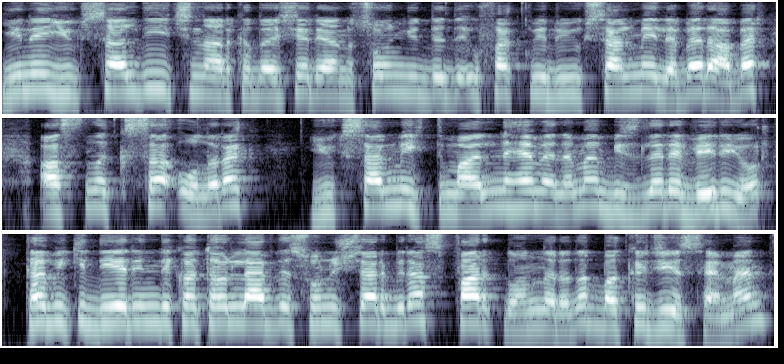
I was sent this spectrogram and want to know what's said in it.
yine yükseldiği için arkadaşlar yani son günde de ufak bir yükselmeyle beraber aslında kısa olarak yükselme ihtimalini hemen hemen bizlere veriyor. Tabii ki diğer indikatörlerde sonuçlar biraz farklı. Onlara da bakacağız hemen.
